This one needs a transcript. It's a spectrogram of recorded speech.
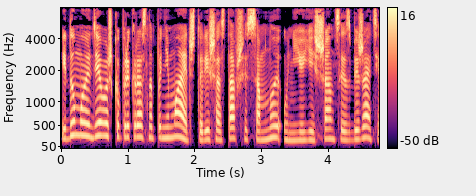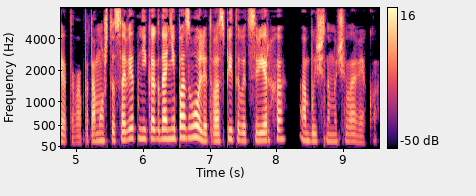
И думаю, девушка прекрасно понимает, что лишь оставшись со мной, у нее есть шансы избежать этого, потому что совет никогда не позволит воспитывать сверха обычному человеку.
